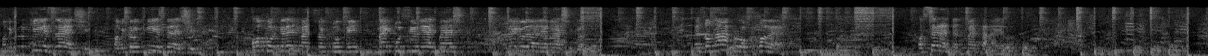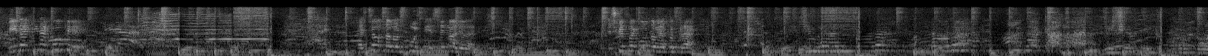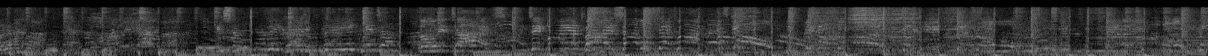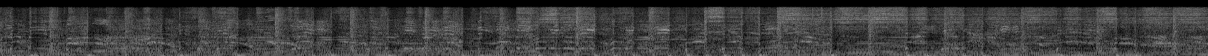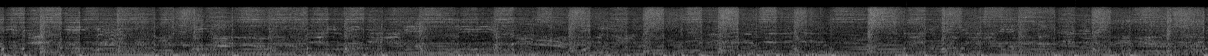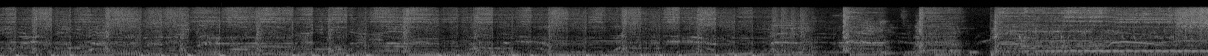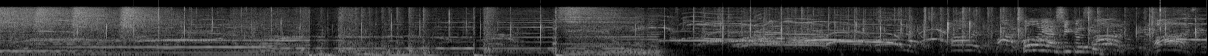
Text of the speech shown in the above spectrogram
amikor a kéz leesik, amikor a kéz leesik, akkor kell egymásnak futni, megpuszilni egymást, megölelni a másikat. Ez a lábrok haver. A szeretet metája. Mindenkinek oké? Okay? Egy csatalos puszi és egy nagy ölelés. És közben gondoljatok rá. You for the another undercover? You should be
